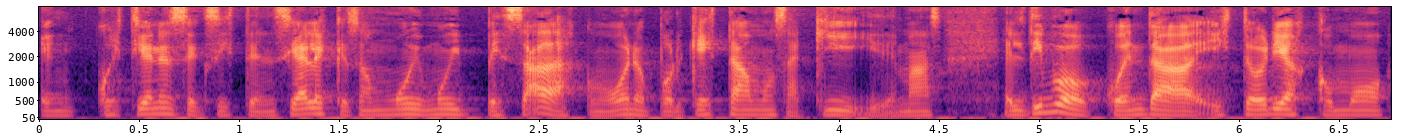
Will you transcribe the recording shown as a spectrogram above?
en cuestiones existenciales que son muy, muy pesadas, como, bueno, ¿por qué estamos aquí y demás? El tipo cuenta historias como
